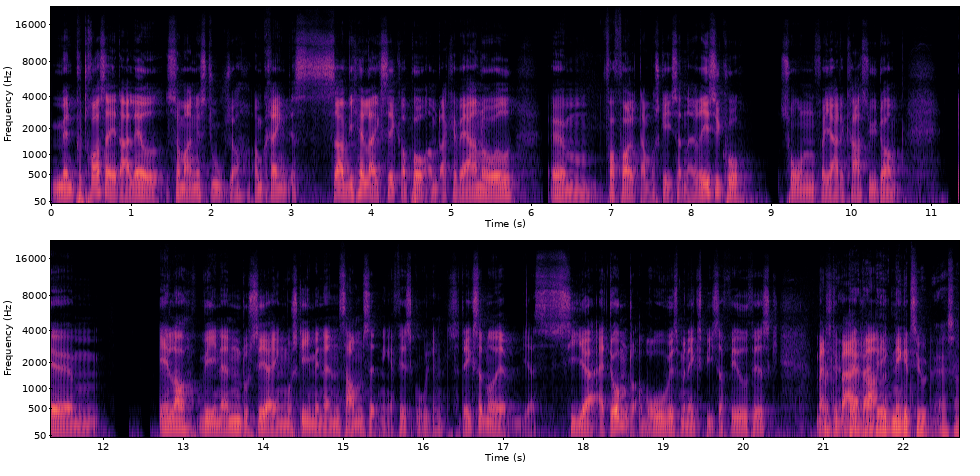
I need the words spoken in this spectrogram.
men på trods af, at der er lavet så mange studier omkring det, så er vi heller ikke sikre på, om der kan være noget øhm, for folk, der måske sådan er i risikozonen for hjertekarsygdom, øhm, eller ved en anden dosering, måske med en anden sammensætning af fiskolien. Så det er ikke sådan noget, jeg, jeg siger er dumt at bruge, hvis man ikke spiser fede fisk. Man skal bare der, ikke, der, det er ikke negativt, altså.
